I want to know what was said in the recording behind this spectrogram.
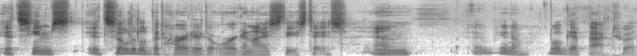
it seems it's a little bit harder to organize these days. And, uh, you know, we'll get back to it.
